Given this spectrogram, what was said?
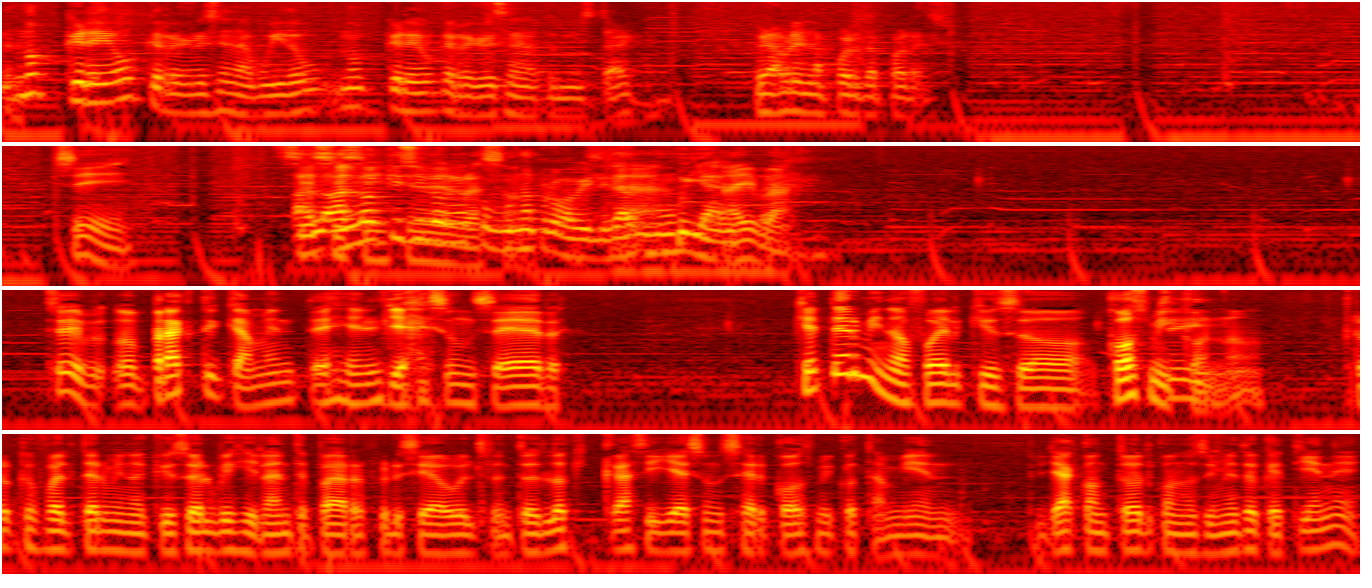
no creo que regresen a Widow, no creo que regresen a Tony Stark, pero abren la puerta para eso. Sí. Sí, a, sí, a sí, Loki sí, lo veo razón. como una probabilidad O sea, muy alta. Ahí va. Sí, prácticamente él ya es un ser. ¿Qué término fue el que usó? Cósmico. ¿no? Creo que fue el término que usó el vigilante para referirse a Ultron. Entonces Loki casi ya es un ser cósmico también. Ya con todo el conocimiento que tiene,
